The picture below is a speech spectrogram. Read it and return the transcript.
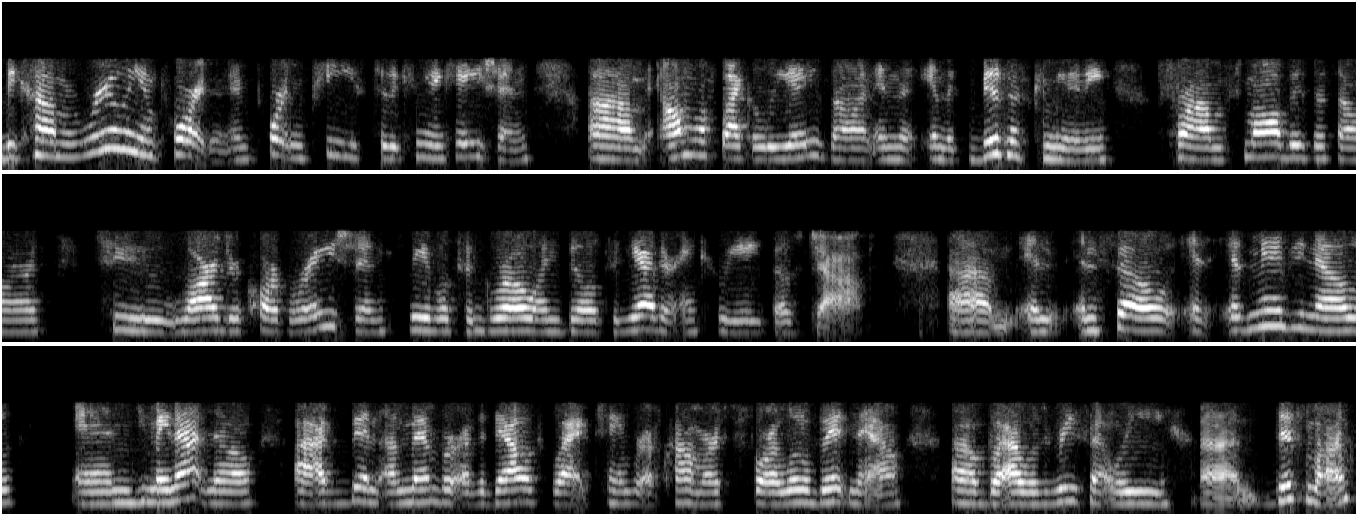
become really important, important piece to the communication, um, almost like a liaison in the in the business community from small business owners to larger corporations to be able to grow and build together and create those jobs. Um, and and so, as many of you know, and you may not know, uh, I've been a member of the Dallas Black Chamber of Commerce for a little bit now, uh, but I was recently, uh, this month,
